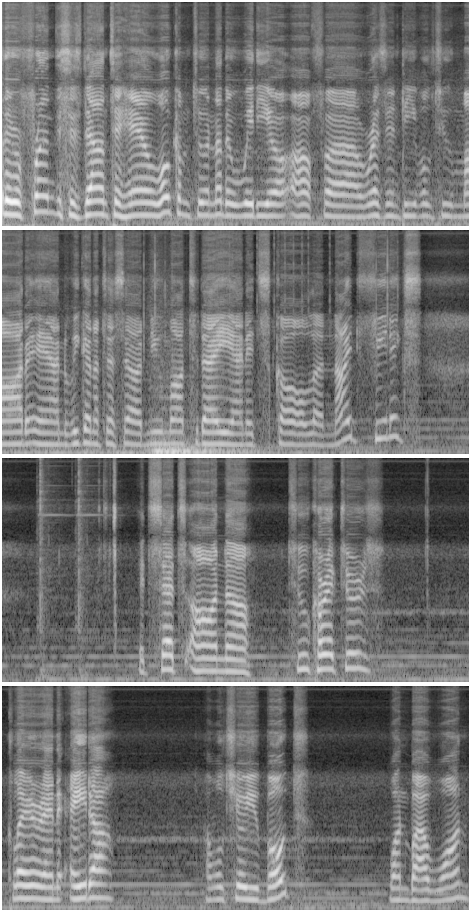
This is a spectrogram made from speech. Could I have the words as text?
there friend, this is Dante here. Welcome to another video of uh, Resident Evil 2 mod and we're gonna test out a new mod today and it's called uh, Night Phoenix. It sets on uh, two characters, Claire and Ada. I will show you both, one by one.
